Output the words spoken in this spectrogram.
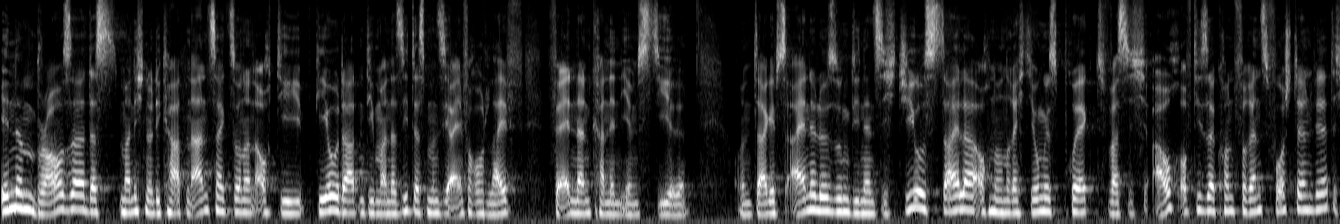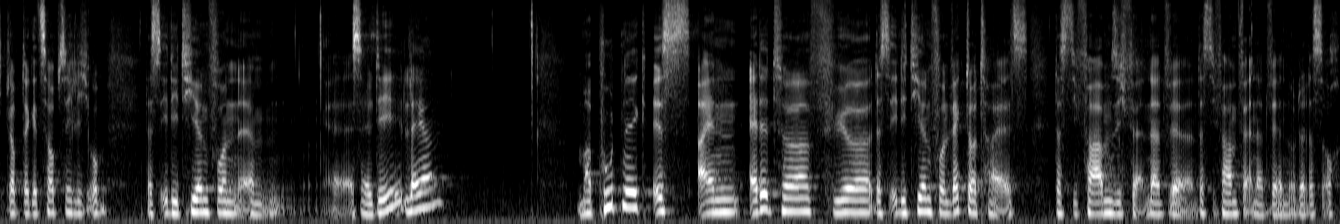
in einem Browser, dass man nicht nur die Karten anzeigt, sondern auch die Geodaten, die man da sieht, dass man sie einfach auch live verändern kann in ihrem Stil. Und da gibt es eine Lösung, die nennt sich GeoStyler, auch noch ein recht junges Projekt, was ich auch auf dieser Konferenz vorstellen werde. Ich glaube, da geht es hauptsächlich um das Editieren von ähm, äh, SLD-Layern. Maputnik ist ein Editor für das Editieren von Vektorteils, dass die Farben sich verändert werden, dass die Farben verändert werden oder dass auch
